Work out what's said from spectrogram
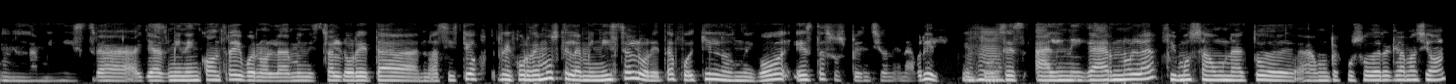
la ministra Yasmina en contra y bueno, la ministra Loreta no asistió. Recordemos que la ministra Loreta fue quien nos negó esta suspensión en abril. Entonces, al negárnosla, fuimos a un acto, de, a un recurso de reclamación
